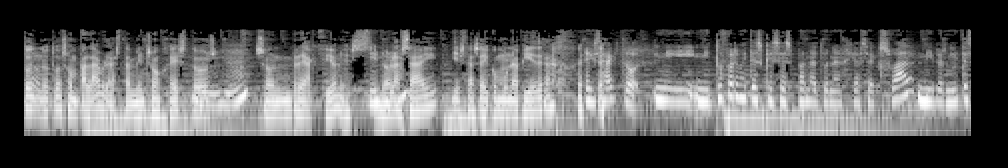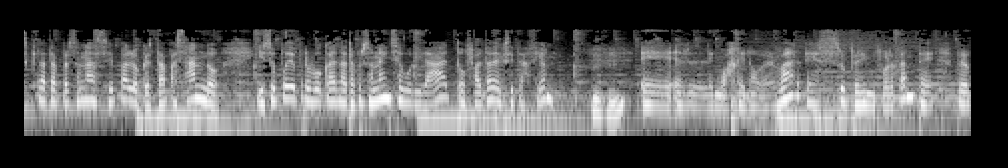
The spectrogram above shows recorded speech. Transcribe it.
no- no son palabras, también son gestos, son reacciones. Si no las hay y estás ahí como una piedra, Exacto. Ni, ni tú permites que se expanda tu energía sexual, ni permites que la otra persona sepa lo que está pasando. Y eso puede provocar en la otra persona inseguridad o falta de excitación. Eh, el lenguaje no verbal es súper importante, pero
